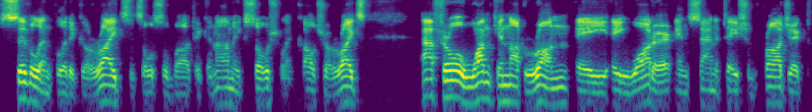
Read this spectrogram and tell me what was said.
civil and political rights, it's also about economic, social, and cultural rights. After all, one cannot run a, a water and sanitation project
